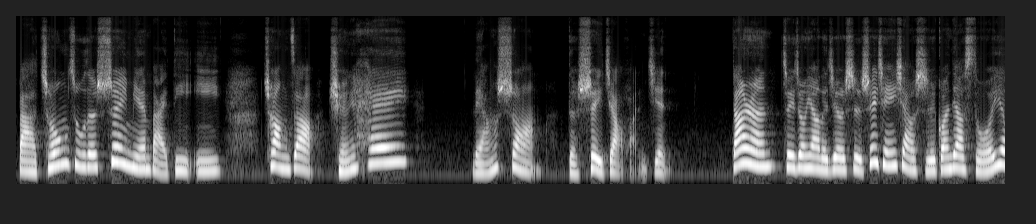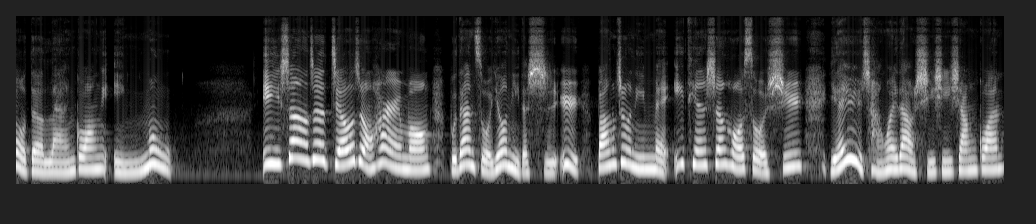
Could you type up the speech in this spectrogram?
把充足的睡眠摆第一，创造全黑、凉爽的睡觉环境。当然，最重要的就是睡前一小时关掉所有的蓝光荧幕。以上这九种荷尔蒙不但左右你的食欲，帮助你每一天生活所需，也与肠胃道息息相关。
